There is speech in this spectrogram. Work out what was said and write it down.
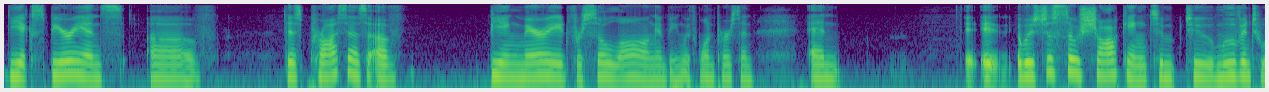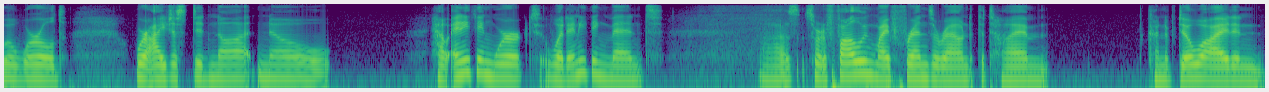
the experience of this process of being married for so long and being with one person and it, it, it, was just so shocking to to move into a world where I just did not know how anything worked, what anything meant. Uh, I was sort of following my friends around at the time, kind of doe-eyed and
